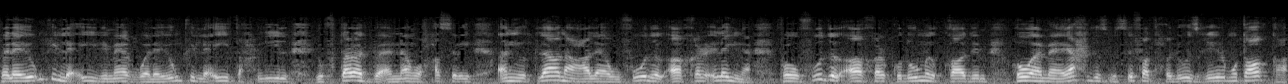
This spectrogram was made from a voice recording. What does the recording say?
فلا يمكن لأي دماغ ولا يمكن لأي تحليل يفترض بأنه حصري أن يطلعنا على وفود الآخر إلينا. فوفود الآخر قدوم القادم هو ما يحدث بصفة حدوث غير متوقع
